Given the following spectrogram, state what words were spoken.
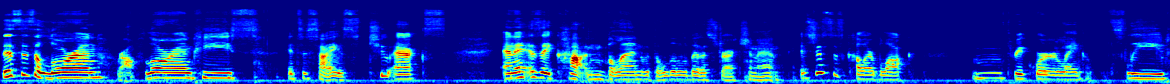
This is a Lauren, Ralph Lauren piece. It's a size 2X, and it is a cotton blend with a little bit of stretch in it. It's just this color block, mm, three quarter length sleeve.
